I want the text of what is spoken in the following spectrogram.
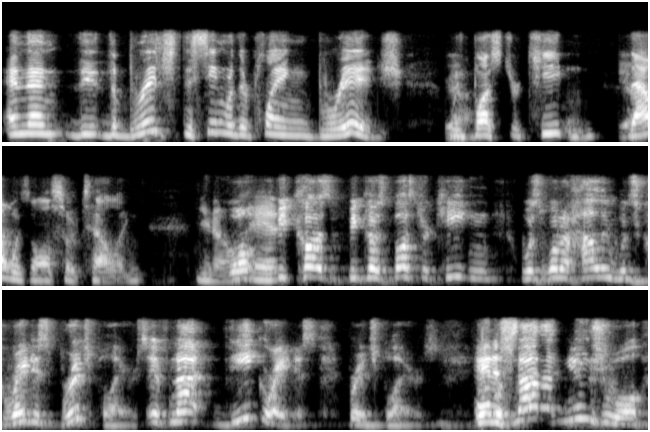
and then the the bridge the scene where they're playing bridge with buster keaton Yeah. that was also telling you know Well, and because because Buster Keaton was one of Hollywood's greatest bridge players, if not the greatest bridge players. And it's- not unusual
